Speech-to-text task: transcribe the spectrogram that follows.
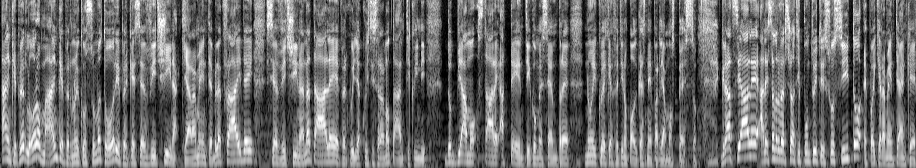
anche per loro, ma anche per noi consumatori perché si avvicina chiaramente Black Friday, si avvicina Natale, per cui gli acquisti saranno tanti, quindi dobbiamo stare attenti come sempre. Noi qui al Caffettino Podcast ne parliamo spesso. Grazie Ale, alessandroverciotti.it il suo sito e poi chiaramente anche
